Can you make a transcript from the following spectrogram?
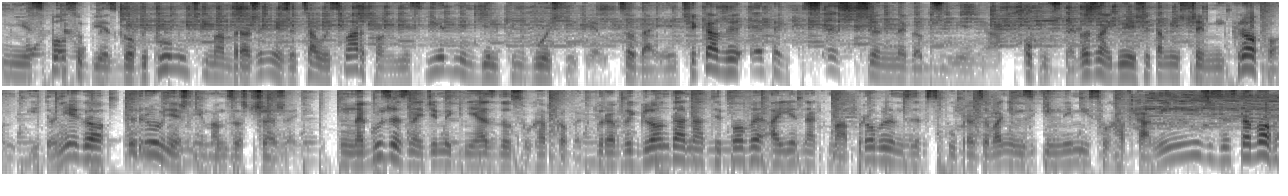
nie sposób jest go wytłumić i mam wrażenie, że cały smartfon jest jednym wielkim głośnikiem, co daje ciekawy efekt przestrzennego brzmienia. Oprócz tego znajduje się tam jeszcze mikrofon i do niego również nie mam zastrzeżeń. Na górze znajdziemy gniazdo słuchawkowe, które wygląda na typowe, a jednak ma problem ze współpracowaniem z innymi słuchawkami niż zestawowe.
